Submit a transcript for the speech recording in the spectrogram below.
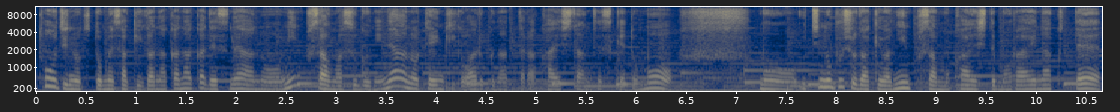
当時の勤め先がなかなかですねあの妊婦さんはすぐにねあの天気が悪くなったら返したんですけどももううちの部署だけは妊婦さんも返してもらえなくて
